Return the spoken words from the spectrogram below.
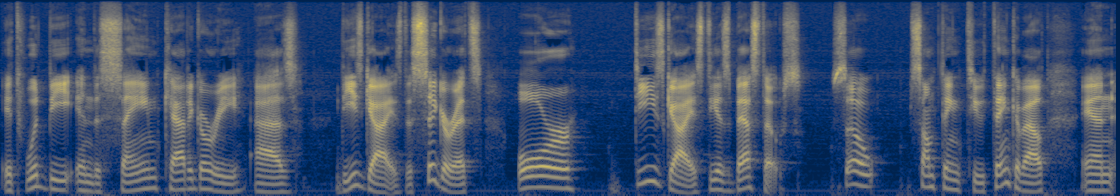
it would be in the same category as these guys, the cigarettes, or these guys, the asbestos. So, something to think about. And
